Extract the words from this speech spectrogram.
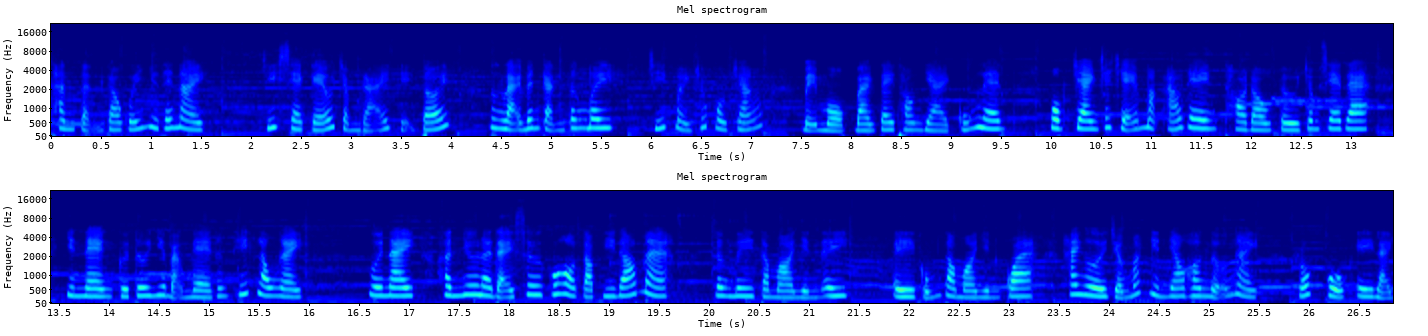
thanh tịnh cao quý như thế này. Chiếc xe kéo chậm rãi chạy tới, ngừng lại bên cạnh Tân Mi, chiếc màn trúc màu trắng bị một bàn tay thon dài cuốn lên. Một chàng trai trẻ mặc áo đen thò đầu từ trong xe ra, Nhìn nàng cười tươi như bạn bè thân thiết lâu ngày Người này hình như là đại sư của hồ tộc gì đó mà Tân mi tò mò nhìn y Y cũng tò mò nhìn qua Hai người trợn mắt nhìn nhau hơn nửa ngày Rốt cuộc y lại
